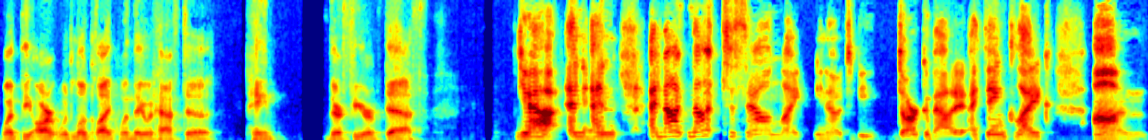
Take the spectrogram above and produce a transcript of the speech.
what the art would look like when they would have to paint their fear of death. Yeah and yeah. and and not not to sound like you know to be dark about it. I think like um it,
